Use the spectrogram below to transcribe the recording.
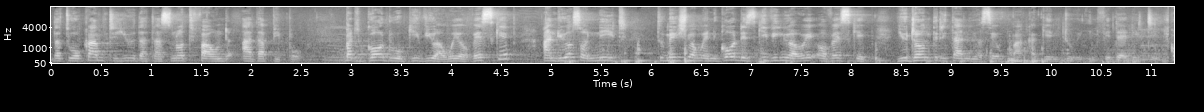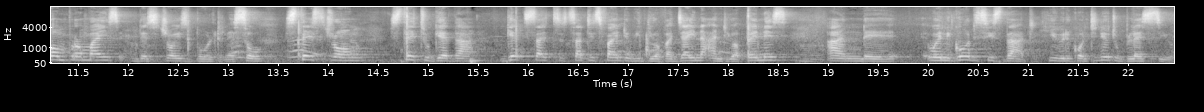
that will come to you that has not found other people. But God will give you a way of escape, and you also need to make sure when God is giving you a way of escape, you don't return yourself back again to infidelity. Compromise destroys boldness. So stay strong, stay together, get satisfied with your vagina and your penis, and uh, when God sees that, He will continue to bless you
